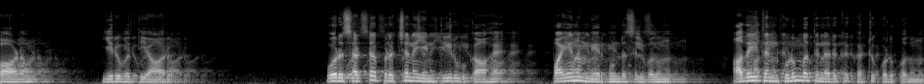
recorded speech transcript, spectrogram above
பாடம் இருபத்தி ஆறு. ஒரு சட்ட பிரச்சனையின் தீர்வுக்காக பயணம் மேற்கொண்டு செல்வதும் அதை தன் குடும்பத்தினருக்கு கற்றுக் கொடுப்பதும்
